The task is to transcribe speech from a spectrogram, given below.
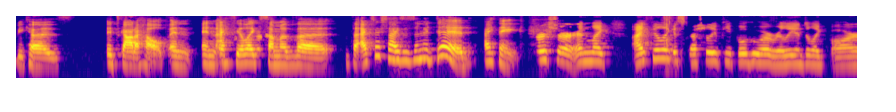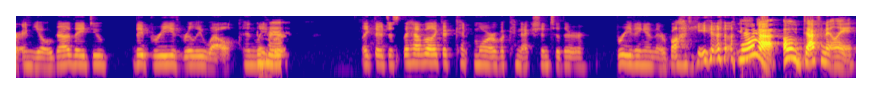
because it's got to help. And and I feel like some of the the exercises and it did. I think for sure. And like I feel like especially people who are really into like barre and yoga, they do they breathe really well in labor. Mm-hmm. Like they're just they have a, like a con- more of a connection to their breathing in their body. yeah. Oh, definitely.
